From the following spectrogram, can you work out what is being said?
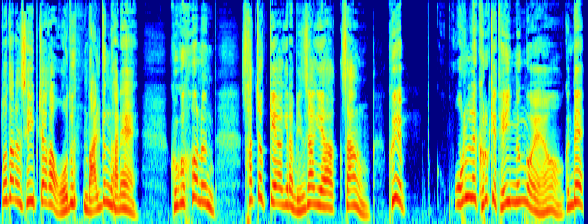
또 다른 세입자가 오든 말든 간에 그거는 사적 계약이나 민사 계약상 그게 원래 그렇게 돼 있는 거예요. 근데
